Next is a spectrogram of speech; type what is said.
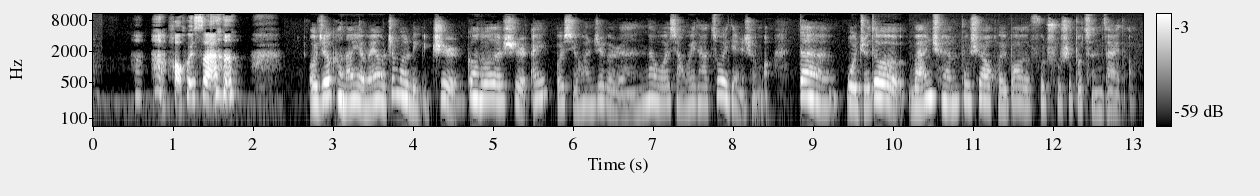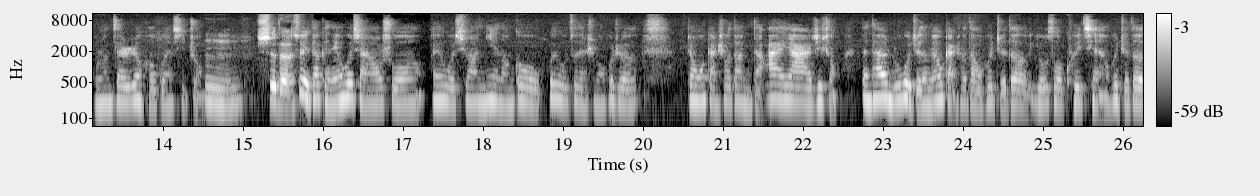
好会算。我觉得可能也没有这么理智，更多的是，哎，我喜欢这个人，那我想为他做一点什么。但我觉得完全不需要回报的付出是不存在的，无论在任何关系中。嗯，是的。所以他肯定会想要说，哎，我希望你也能够为我做点什么，或者让我感受到你的爱呀这种。但他如果觉得没有感受到，我会觉得有所亏欠，会觉得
